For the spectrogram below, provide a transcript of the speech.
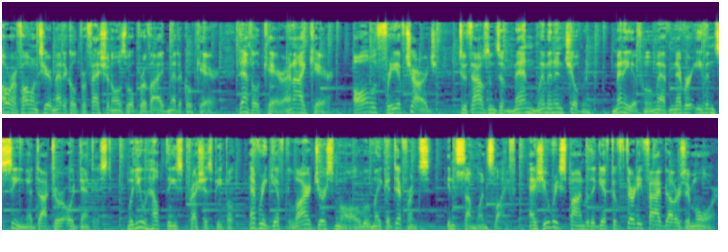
Our volunteer medical professionals will provide medical care, dental care, and eye care, all free of charge to thousands of men, women, and children, many of whom have never even seen a doctor or dentist. Will you help these precious people? Every gift, large or small, will make a difference in someone's life as you respond with a gift of $35 or more.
